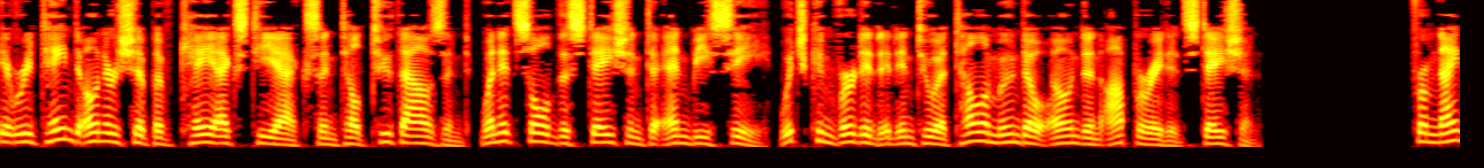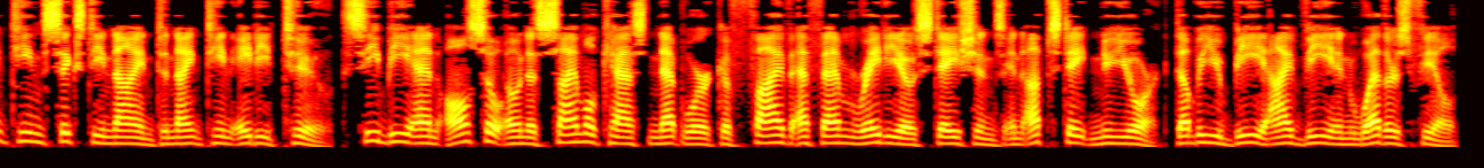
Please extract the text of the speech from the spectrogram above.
It retained ownership of KXTX until 2000, when it sold the station to NBC, which converted it into a Telemundo-owned and operated station. From 1969 to 1982, CBN also owned a simulcast network of five FM radio stations in upstate New York WBIV in Wethersfield,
